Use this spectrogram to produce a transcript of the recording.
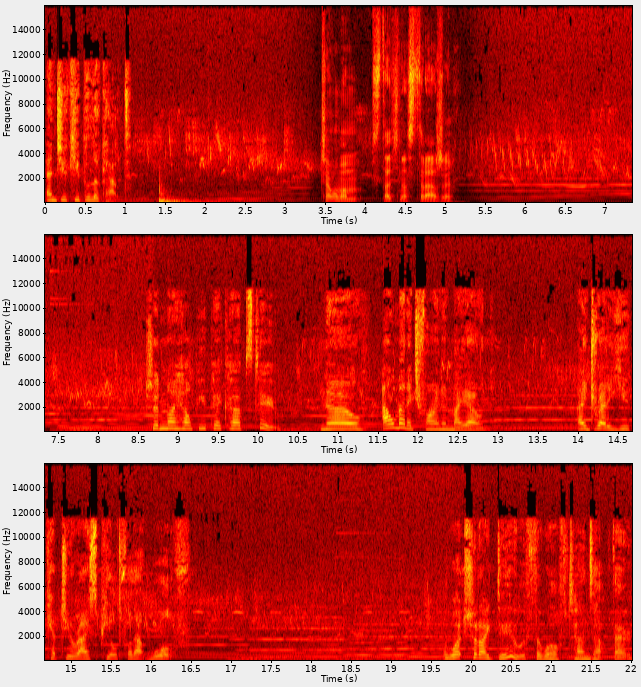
and you keep a lookout. Czemu mam stać na straży? Shouldn't I help you pick herbs too? No, I'll manage fine on my own. I'd rather you kept your eyes peeled for that wolf. What should I do if the wolf turns up, though?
